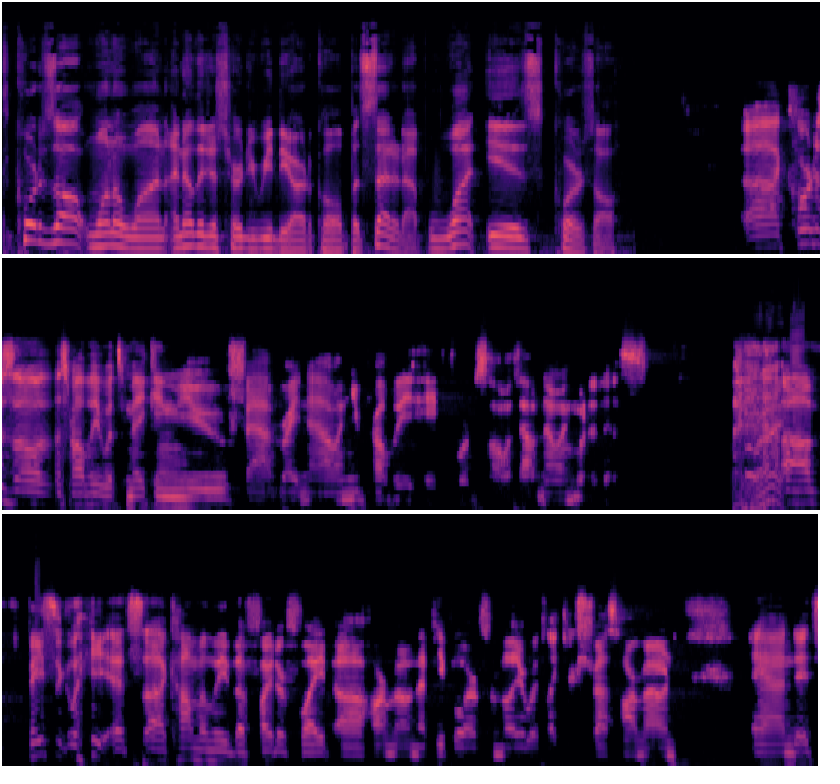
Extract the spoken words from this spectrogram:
cortisol 101. I know they just heard you read the article, but set it up. What is cortisol? Uh, cortisol is probably what's making you fat right now, and you probably hate cortisol without knowing what it is. Right. um, basically, it's uh, commonly the fight or flight uh, hormone that people are familiar with, like your stress hormone. And it's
